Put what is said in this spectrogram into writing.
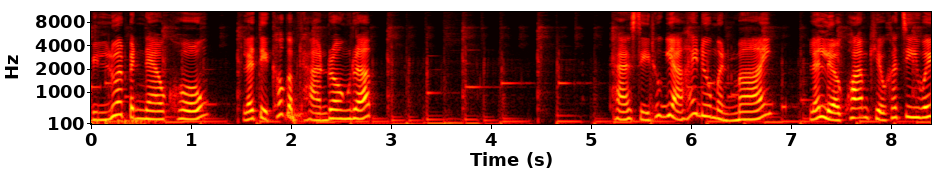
บินลวดเป็นแนวโค้ง และติดเข้ากับฐานรองรับ ทาสีทุกอย่างให้ดูเหมือนไม้ และเหลือความเขียวขจีไว้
